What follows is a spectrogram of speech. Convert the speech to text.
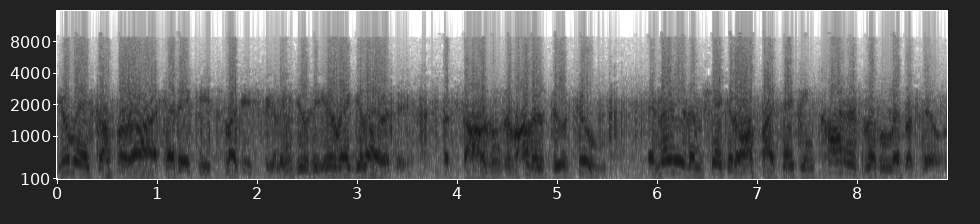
You may suffer a headachy, sluggish feeling due to irregularity, but thousands of others do too. And many of them shake it off by taking Carter's Little Liver Pills.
